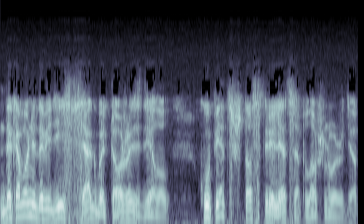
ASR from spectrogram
до кого не доведись, всяк бы тоже сделал. Купец, что стрелец оплошного ждет».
